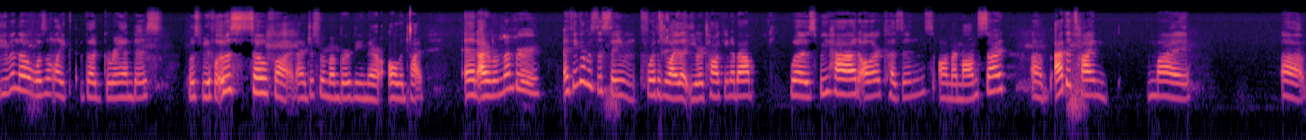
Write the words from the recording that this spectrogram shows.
even though it wasn't like the grandest, most beautiful. It was so fun. I just remember being there all the time, and I remember I think it was the same Fourth of July that you were talking about. Was we had all our cousins on my mom's side. Um, at the time, my um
